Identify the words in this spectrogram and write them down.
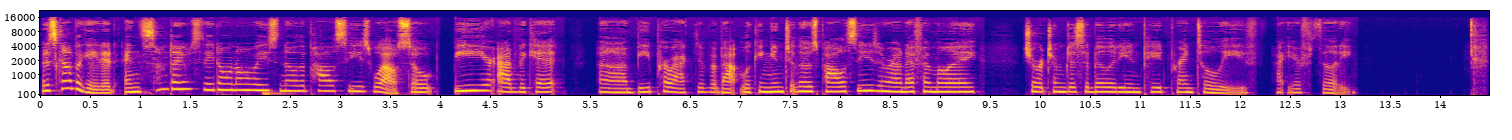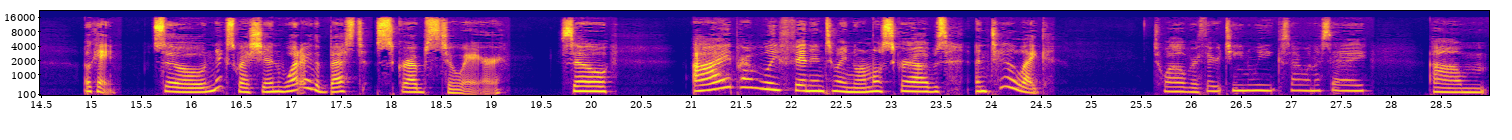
But it's complicated, and sometimes they don't always know the policies well. So be your advocate, uh, be proactive about looking into those policies around FMLA, short term disability, and paid parental leave at your facility. Okay, so next question What are the best scrubs to wear? So, I probably fit into my normal scrubs until like 12 or 13 weeks, I want to say. Um,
